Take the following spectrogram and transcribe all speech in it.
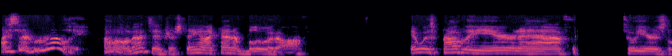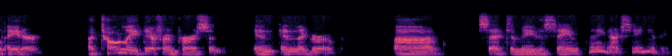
I said, "Really? Oh, that's interesting." And I kind of blew it off. It was probably a year and a half, two years later, a totally different person in in the group uh, said to me the same thing. I've seen you before.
